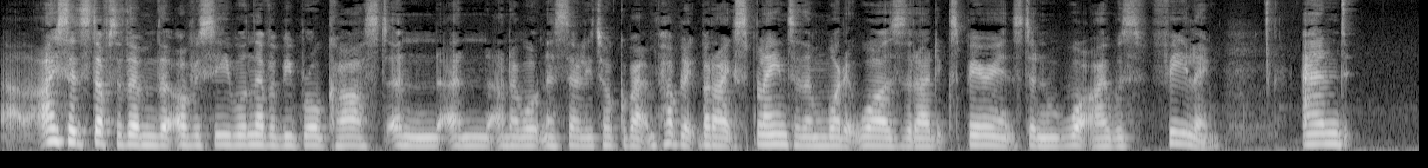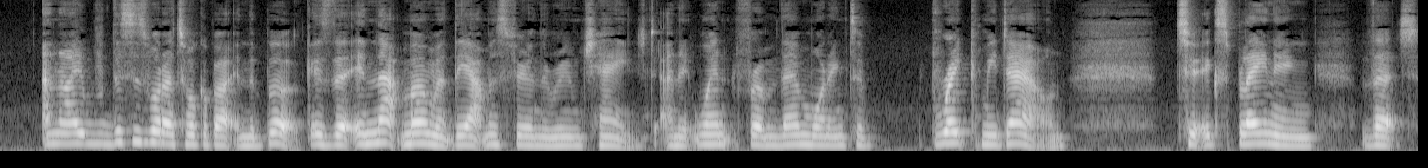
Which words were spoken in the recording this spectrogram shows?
I said stuff to them that obviously will never be broadcast and, and, and I won't necessarily talk about in public, but I explained to them what it was that I'd experienced and what I was feeling. And and I this is what I talk about in the book is that in that moment the atmosphere in the room changed and it went from them wanting to break me down to explaining that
